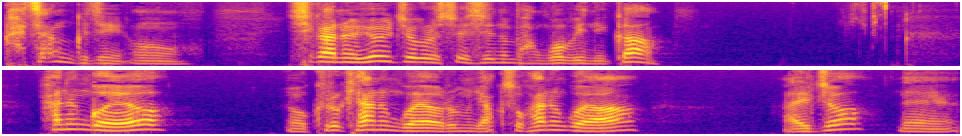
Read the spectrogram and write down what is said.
가장 그지 어 시간을 효율적으로 쓸 수 있는 방법이니까 하는 거예요. 어, 그렇게 하는 거야. 여러분 약속하는 거야. 알죠? 네.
